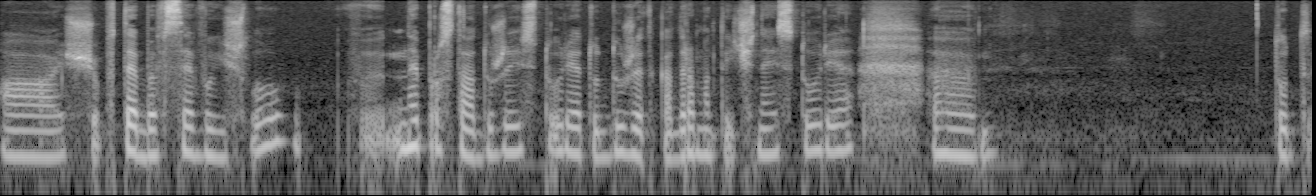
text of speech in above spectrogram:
а, щоб в тебе все вийшло. Непроста дуже історія, тут дуже така драматична історія. Е, Тут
